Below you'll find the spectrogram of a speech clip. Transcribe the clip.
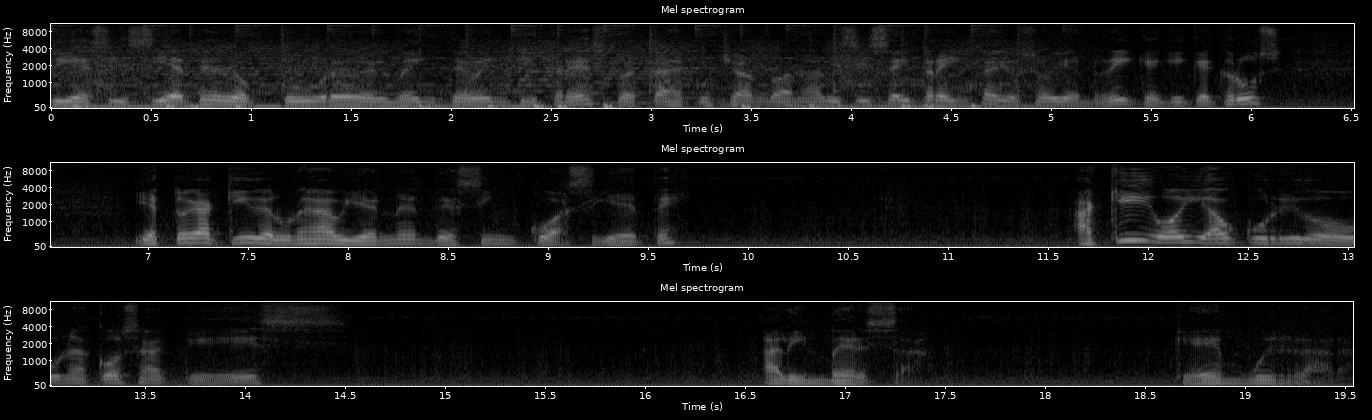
17 de octubre del 2023. Tú estás escuchando Análisis 630. Yo soy Enrique Quique Cruz. Y estoy aquí de lunes a viernes de 5 a 7 Aquí hoy ha ocurrido una cosa que es a la inversa, que es muy rara.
